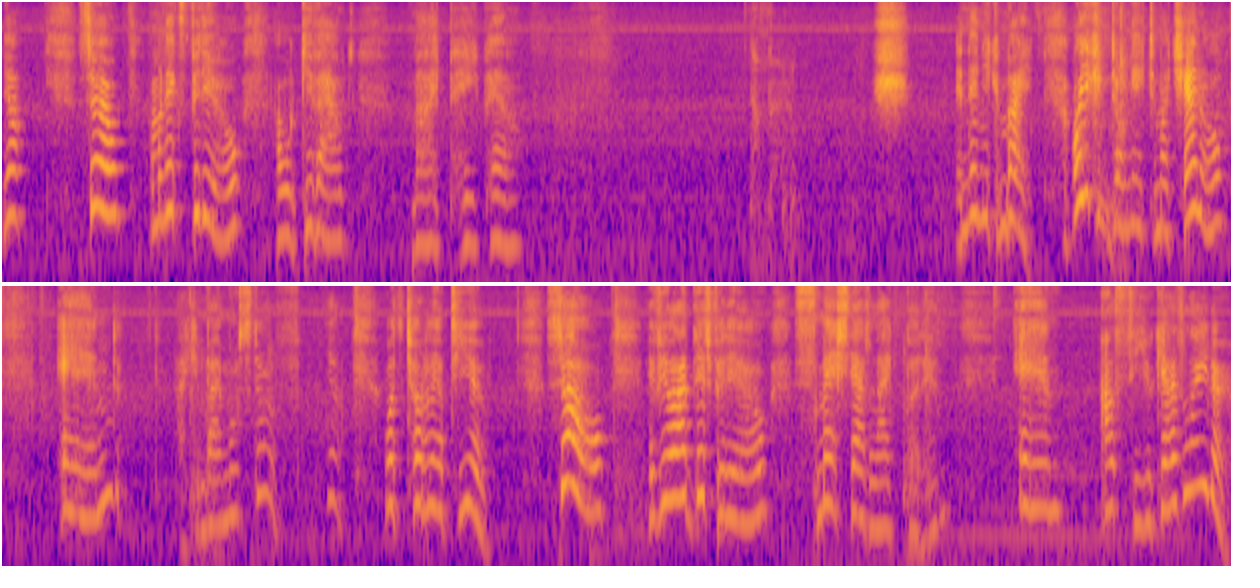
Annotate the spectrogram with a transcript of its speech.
Yeah. So, on my next video, I will give out my PayPal And then you can buy it. Or you can donate to my channel and I can buy more stuff. Yeah. Well, it's totally up to you. So, if you like this video, smash that like button and I'll see you guys later,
